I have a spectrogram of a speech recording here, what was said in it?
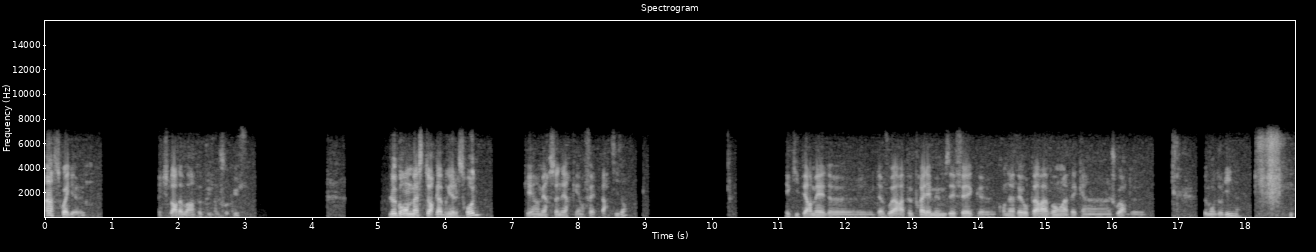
un Squire, histoire d'avoir un peu plus de focus, le Grand Master Gabriel Throne, qui est un mercenaire qui est en fait partisan, et qui permet d'avoir à peu près les mêmes effets qu'on avait auparavant avec un joueur de, de mandoline.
